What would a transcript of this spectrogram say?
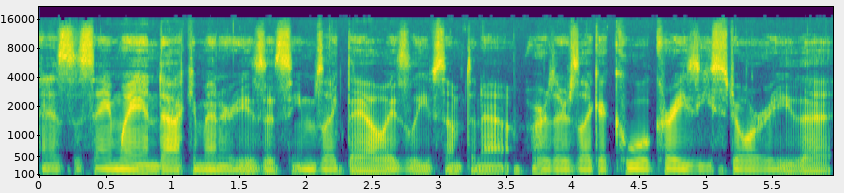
And it's the same way in documentaries. It seems like they always leave something out, or there's like a cool, crazy story that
